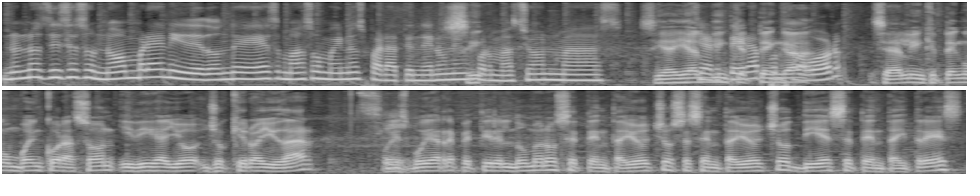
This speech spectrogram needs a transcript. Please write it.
No nos dice su nombre ni de dónde es, más o menos, para tener una información más si hay alguien que tenga, Si hay alguien que tenga un buen corazón y diga yo, yo quiero ayudar, pues voy a repetir el número 7868 1073.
